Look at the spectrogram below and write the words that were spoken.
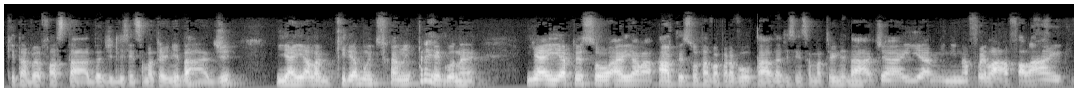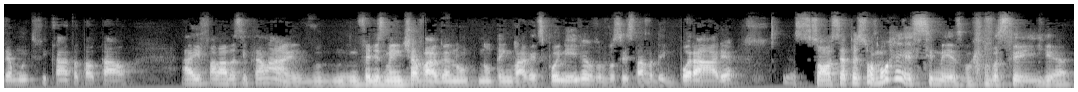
que estava afastada de licença maternidade e aí ela queria muito ficar no emprego, né? E aí a pessoa, aí ela, a pessoa estava para voltar da licença maternidade, aí a menina foi lá falar, ah, eu queria muito ficar, tal, tal, tal. Aí falaram assim ela, ah, infelizmente a vaga não, não tem vaga disponível, você estava temporária, só se a pessoa morresse mesmo que você ia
